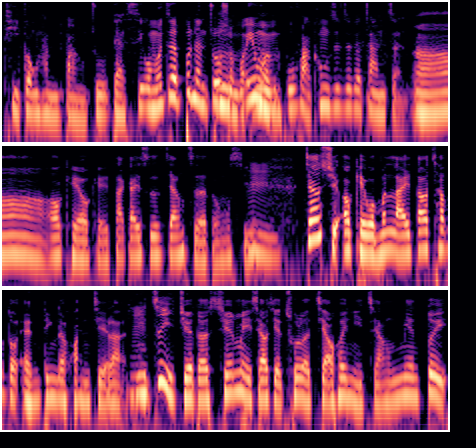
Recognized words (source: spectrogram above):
提供他们帮助。但是我们这不能做什么，嗯因为我们嗯无法控制这个战争。啊，OK OK，大概是这样子的东西。嗯，这样学 OK，我们来到差不多 ending 的环节了。你嗯自己觉得选美小姐除了教会你怎样面对，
